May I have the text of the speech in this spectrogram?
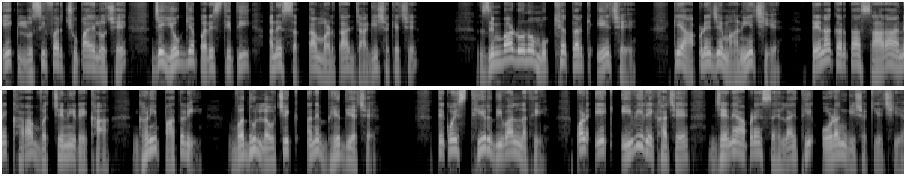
એક લુસિફર છુપાયેલો છે, જે યોગ્ય પરિસ્થિતિ અને સત્તા મળતા જાગી શકે છે? ઝિમ્બાડોનો મુખ્ય તર્ક એ છે કે આપણે જે માનીએ છીએ, તેના કરતાં સારા અને ખરાબ વચ્ચેની રેખા ઘણી પાતળી, વધુ લવચિક અને ભેદ્ય છે. તે કોઈ સ્થિર દિવાલ નથી, પણ એક એવી રેખા છે જેને આપણે સહેલાઈથી ઓળંગી શકીએ છીએ.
